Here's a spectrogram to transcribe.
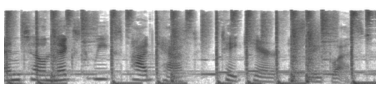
Until next week's podcast, take care and stay blessed.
